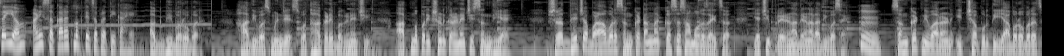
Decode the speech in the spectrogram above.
संयम आणि सकारात्मकतेचं प्रतीक आहे. अगदी बरोबर. हा दिवस म्हणजे स्वतःकडे बघण्याची आत्मपरीक्षण करण्याची संधी आहे. श्रद्धेच्या बळावर संकटांना कसं सामोरं जायचं याची प्रेरणा देणारा दिवस आहे. संकट निवारण इच्छापूर्ती याबरोबरच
